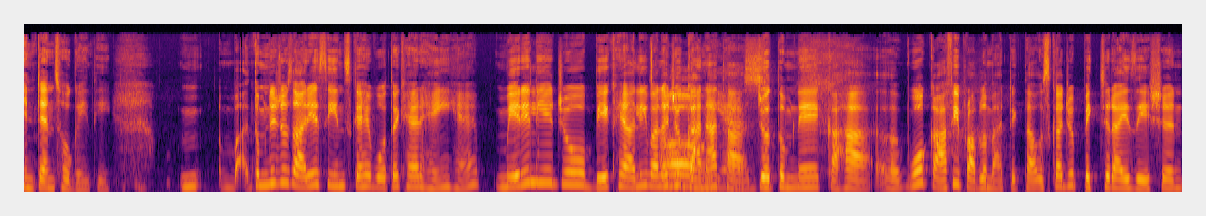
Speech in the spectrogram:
इंटेंस हो गई थी। तुमने जो सारे सीन्स कहे वो तो खैर है ही हैं। मेरे लिए जो बेख्याली वाला oh, जो गाना था जो तुमने कहा वो काफ़ी प्रॉब्लमेटिक था। उसका जो पिक्चराइजेशन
